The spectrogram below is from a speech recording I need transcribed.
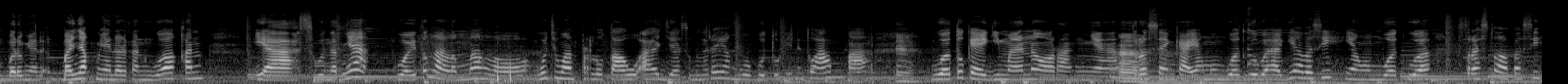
baru menyadar- banyak menyadarkan gue kan ya sebenarnya gue itu nggak lemah loh. Gue cuma perlu tahu aja sebenarnya yang gue butuhin itu apa. Iya. gue tuh kayak gimana orangnya. Ah. terus yang kayak yang membuat gue bahagia apa sih? Yang membuat gue stres tuh apa sih?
